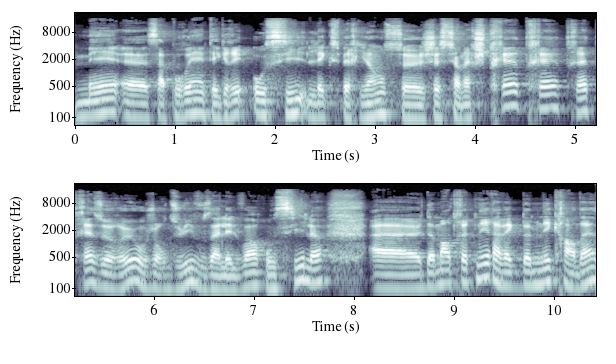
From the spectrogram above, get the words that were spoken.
mais euh, ça pourrait intégrer aussi l'expérience euh, gestionnaire. Je suis très, très, très, très heureux aujourd'hui, vous allez le voir aussi, là, euh, de m'entretenir avec Dominique Randin,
